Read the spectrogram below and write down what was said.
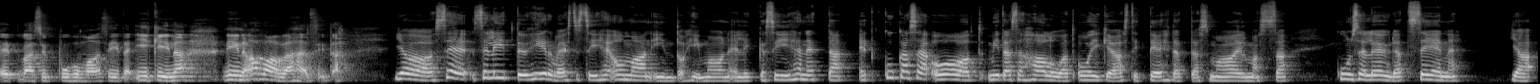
et väsy puhumaan siitä ikinä, niin avaa vähän sitä. Joo, se, se liittyy hirveästi siihen omaan intohimoon, eli siihen, että, että kuka sä oot, mitä sä haluat oikeasti tehdä tässä maailmassa. Kun sä löydät sen ja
